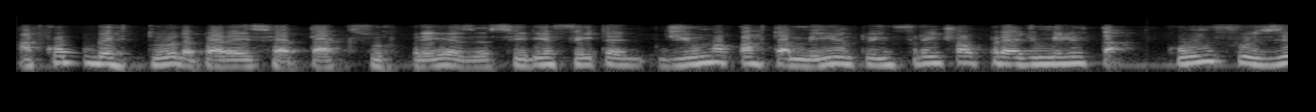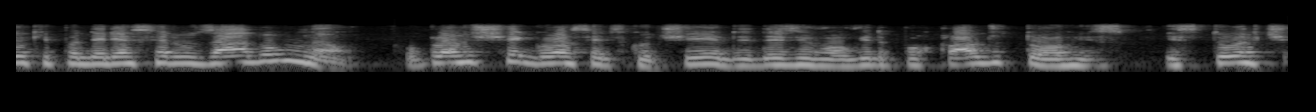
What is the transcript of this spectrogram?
A cobertura para esse ataque surpresa seria feita de um apartamento em frente ao prédio militar, com um fuzil que poderia ser usado ou não. O plano chegou a ser discutido e desenvolvido por Cláudio Torres, Stuart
